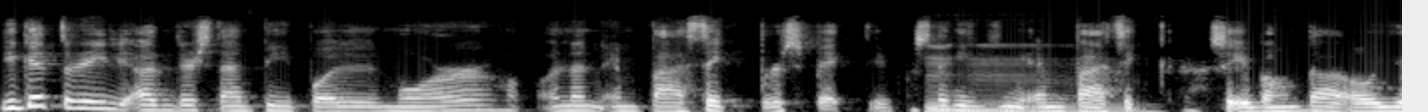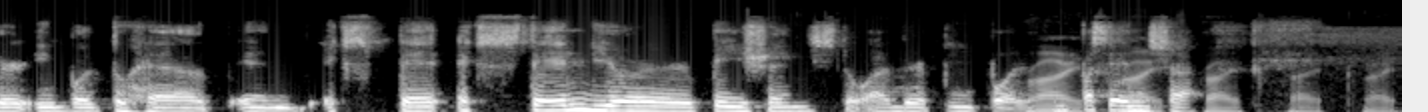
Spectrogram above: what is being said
you get to really understand people more on an empathic perspective. Mas nagiging empathic sa ibang tao, you're able to help and expe- extend your patience to other people. Right, Pasensya. right, right, right, right.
